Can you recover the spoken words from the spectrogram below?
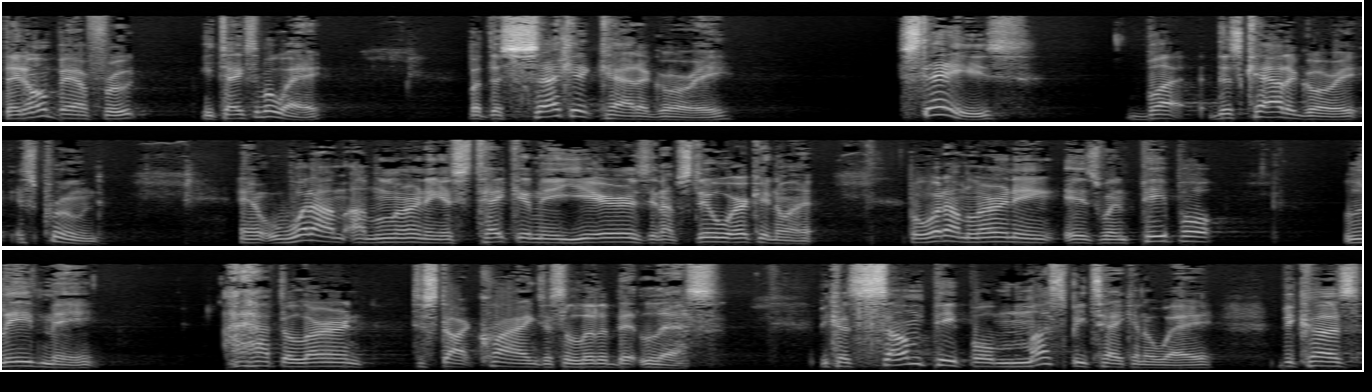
they don't bear fruit. He takes them away. But the second category, stays, but this category is pruned. And what I'm, I'm learning is taking me years and I'm still working on it. But what I'm learning is when people leave me, I have to learn to start crying just a little bit less. Because some people must be taken away because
